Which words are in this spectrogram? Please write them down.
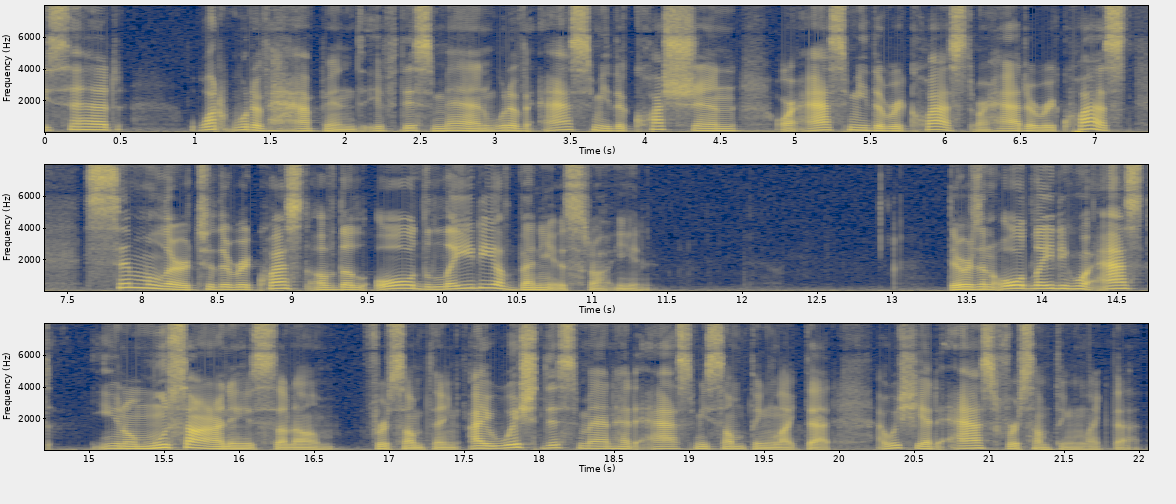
he said, What would have happened if this man would have asked me the question or asked me the request or had a request similar to the request of the old lady of Bani Israel? There was an old lady who asked, you know, Musa alayhi salam for something. I wish this man had asked me something like that. I wish he had asked for something like that.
